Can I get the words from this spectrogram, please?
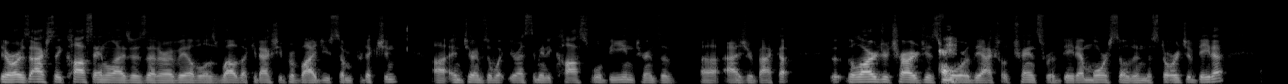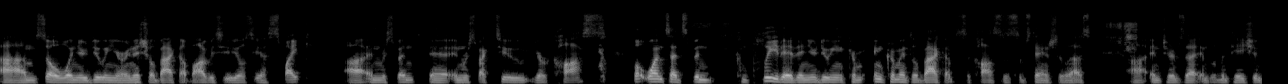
There is actually cost analyzers that are available as well that can actually provide you some prediction uh, in terms of what your estimated cost will be in terms of uh, Azure backup. The, the larger charge is okay. for the actual transfer of data more so than the storage of data. Um, so when you're doing your initial backup, obviously you'll see a spike uh, in respect uh, in respect to your costs. But once that's been completed and you're doing incre incremental backups, the cost is substantially less uh, in terms of that implementation.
